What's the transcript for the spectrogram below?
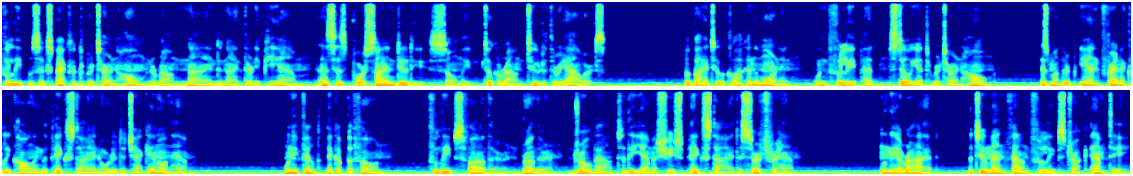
Philippe was expected to return home at around 9 to 9:30 p.m., as his porcine duties only took around 2 to 3 hours. But by 2 o'clock in the morning, when Philippe had still yet to return home, his mother began frantically calling the pigsty in order to check in on him. When he failed to pick up the phone, Philippe's father and brother drove out to the Yamachiche pigsty to search for him. When they arrived, the two men found Philippe's truck empty,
